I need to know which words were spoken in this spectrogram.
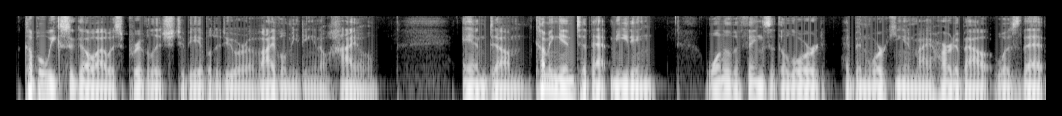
A couple weeks ago, I was privileged to be able to do a revival meeting in Ohio. And um, coming into that meeting, one of the things that the Lord had been working in my heart about was that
